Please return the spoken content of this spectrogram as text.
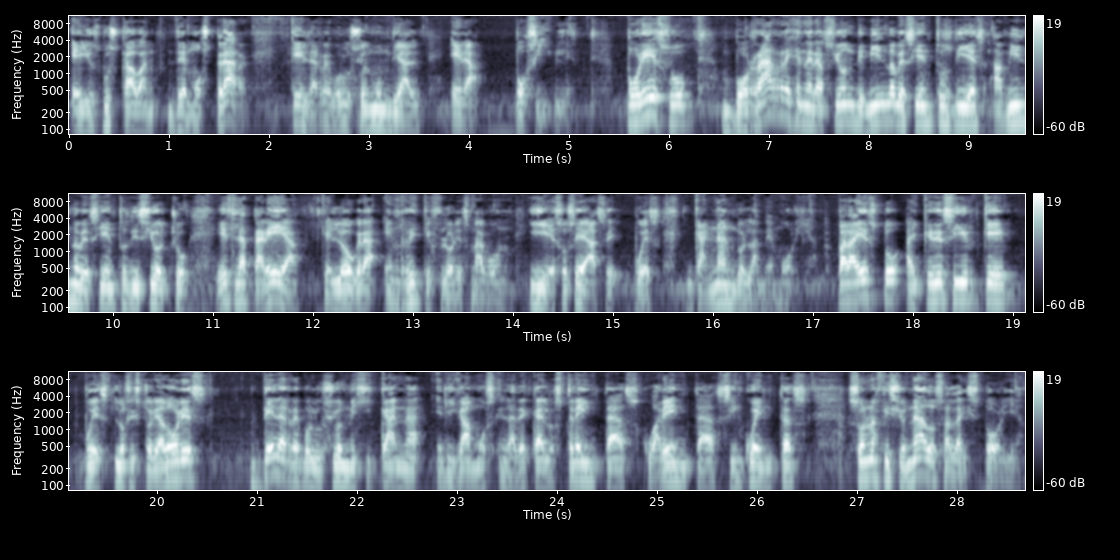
Ellos buscaban demostrar que la revolución mundial era posible. Por eso, borrar regeneración de 1910 a 1918 es la tarea que logra Enrique Flores Magón. Y eso se hace, pues, ganando la memoria. Para esto hay que decir que, pues, los historiadores de la Revolución Mexicana, eh, digamos en la década de los 30, 40, 50, son aficionados a la historia,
